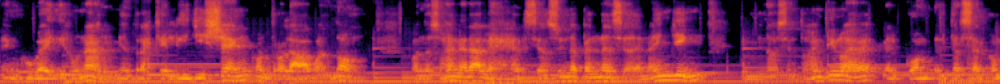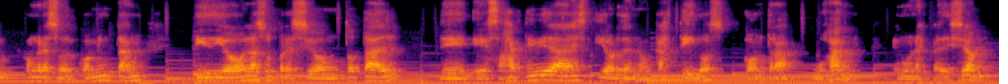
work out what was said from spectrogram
en Hubei y Hunan, mientras que Li Jishen controlaba Guangdong. Cuando esos generales ejercían su independencia de Nanjing, en 1929, el, el tercer congreso del Kuomintang pidió la supresión total de esas actividades y ordenó castigos contra Wuhan en una expedición.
